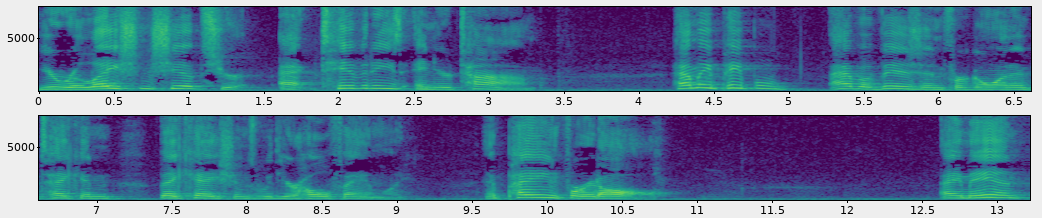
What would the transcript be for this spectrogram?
your relationships, your activities, and your time. How many people have a vision for going and taking vacations with your whole family and paying for it all? Amen.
